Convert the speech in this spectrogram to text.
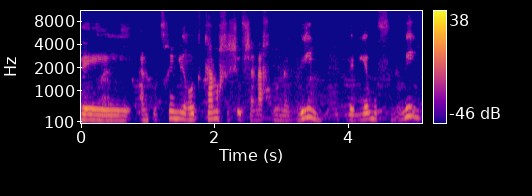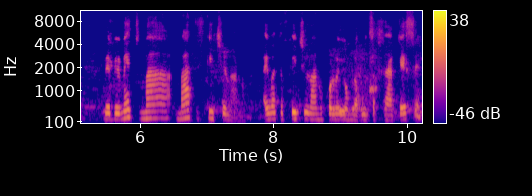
ואנחנו צריכים לראות כמה חשוב שאנחנו נבין ונהיה מופנמים, ובאמת מה, מה התפקיד שלנו. האם התפקיד שלנו כל היום לרוץ אחרי הכסף,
